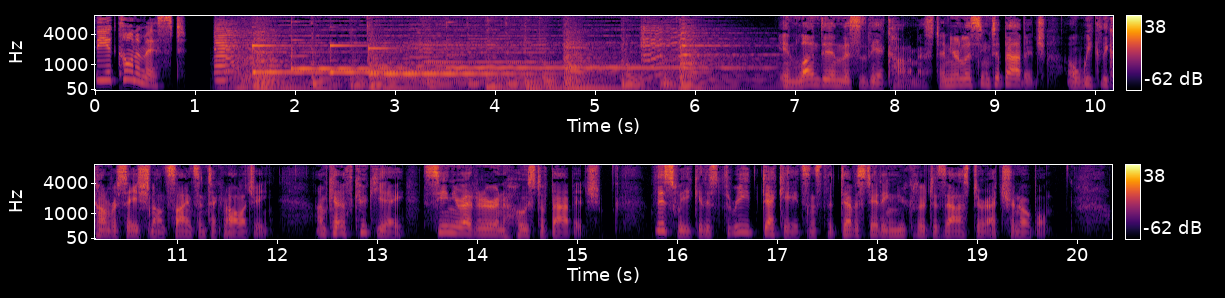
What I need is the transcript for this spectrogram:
The Economist. In London, this is The Economist, and you're listening to Babbage, a weekly conversation on science and technology. I'm Kenneth Cukier, senior editor and host of Babbage. This week, it is three decades since the devastating nuclear disaster at Chernobyl.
